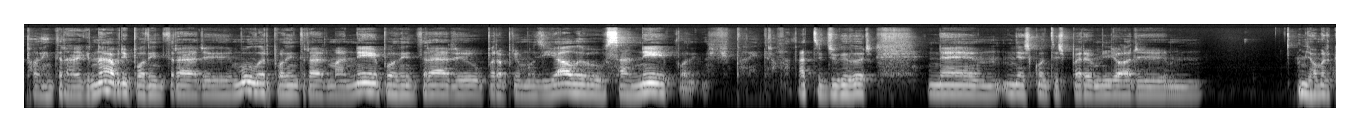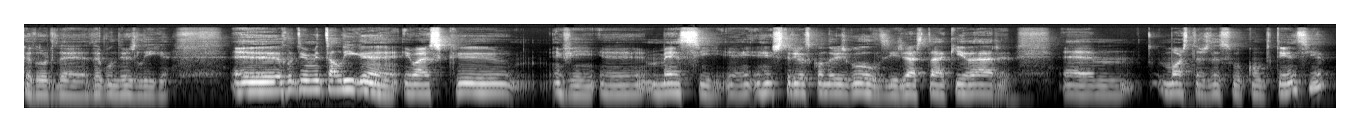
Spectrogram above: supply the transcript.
pode entrar Gnabry, pode entrar uh, Müller, pode entrar Mané, pode entrar uh, o próprio Musiala, o Sané, pode, pode entrar uma data de jogadores na, nas contas para o melhor, melhor marcador da, da Bundesliga. Uh, relativamente à Liga, eu acho que, enfim, uh, Messi estreou-se com dois golos e já está aqui a dar um, mostras da sua competência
